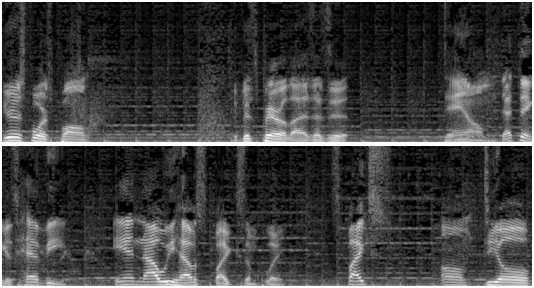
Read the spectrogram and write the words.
Here's Force Palm. If it's paralyzed, that's it. Damn, that thing is heavy. And now we have spikes in play. Spikes um, deal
